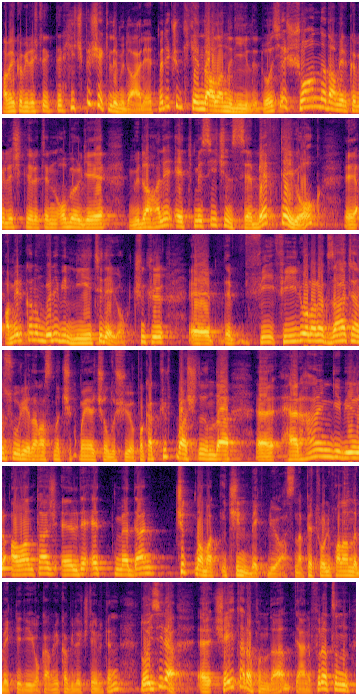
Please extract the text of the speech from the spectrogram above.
Amerika Birleşik Devletleri hiçbir şekilde müdahale etmedi. Çünkü kendi alanı değildi. Dolayısıyla şu anda da Amerika Birleşik Devletleri'nin o bölgeye müdahale etmesi için sebep de yok. Amerika'nın böyle bir niyeti de yok. Çünkü e, fi, fiili olarak zaten Suriye'den aslında çıkmaya çalışıyor. Fakat Kürt başlığında e, herhangi bir avantaj elde etmeden çıkmamak için bekliyor aslında. Petrolü falan da beklediği yok Amerika Birleşik Devletleri'nin. Dolayısıyla e, şey tarafında yani Fırat'ın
